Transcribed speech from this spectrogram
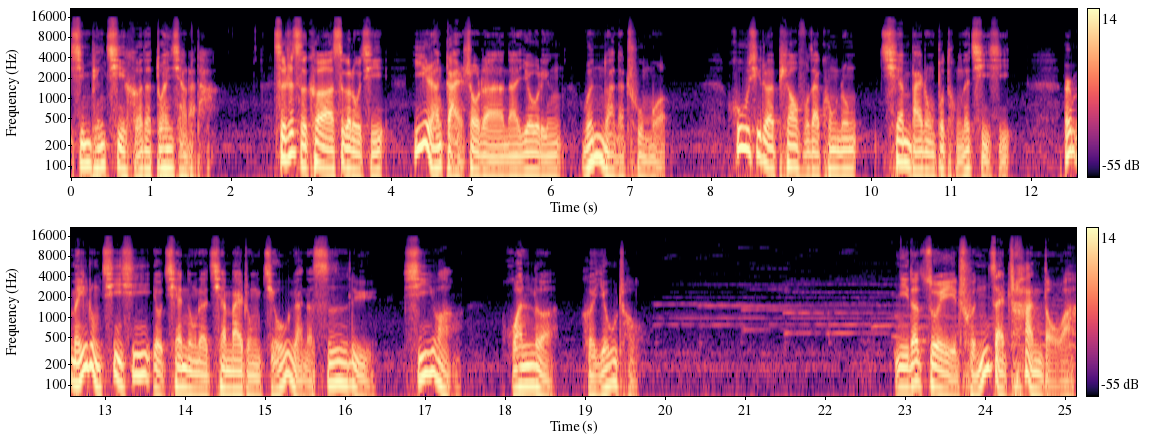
心平气和的端详着他。此时此刻，斯克鲁奇依然感受着那幽灵温暖的触摸，呼吸着漂浮在空中千百种不同的气息，而每一种气息又牵动着千百种久远的思虑、希望、欢乐和忧愁。你的嘴唇在颤抖啊，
